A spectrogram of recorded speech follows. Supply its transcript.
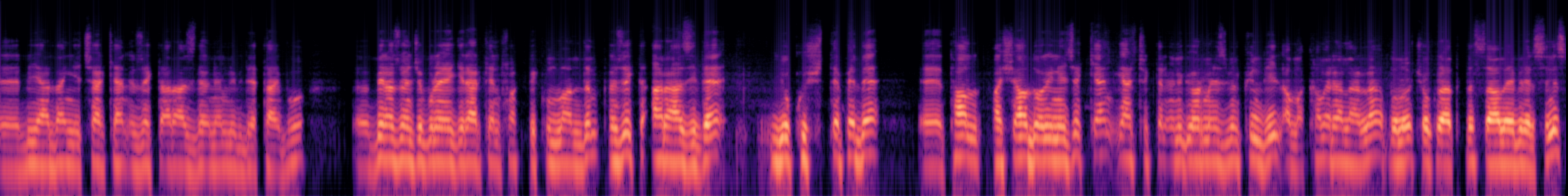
e, bir yerden geçerken özellikle arazide önemli bir detay bu. Biraz önce buraya girerken ufak bir kullandım. Özellikle arazide yokuş tepede e, tam aşağı doğru inecekken gerçekten önü görmeniz mümkün değil ama kameralarla bunu çok rahatlıkla sağlayabilirsiniz.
